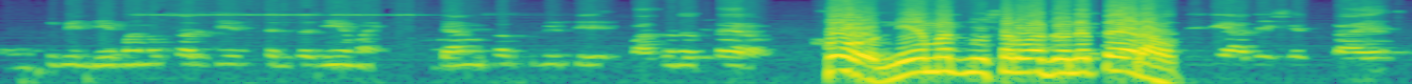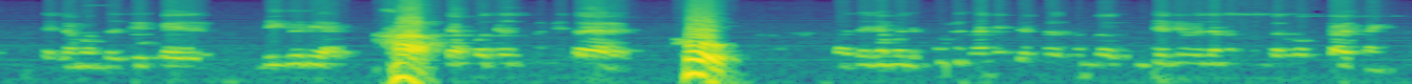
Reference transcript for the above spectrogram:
तुम्ही नियमानुसार जे त्यांचा नियम आहे त्यानुसार तुम्ही ते वाजवण्यास तयार आहोत. हो नियमानुसार वाजवण्यात तयार आहोत. जे आदेश आहेत काय त्याच्यामध्ये जे काही लिगली आहे हा. त्या पद्धतीने तुम्ही तयार आहे हो. त्याच्यामध्ये पोलिसांनी त्याच्या संदर्भात तुमच्या निवेदनासंदर्भात काय सांगितलं?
